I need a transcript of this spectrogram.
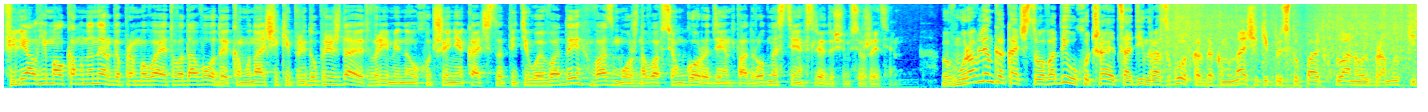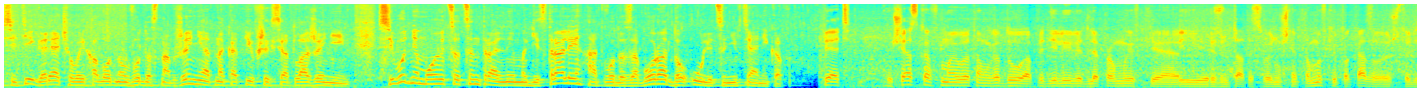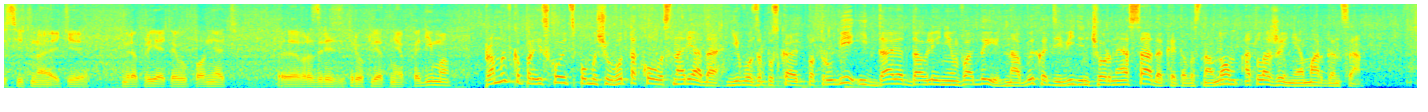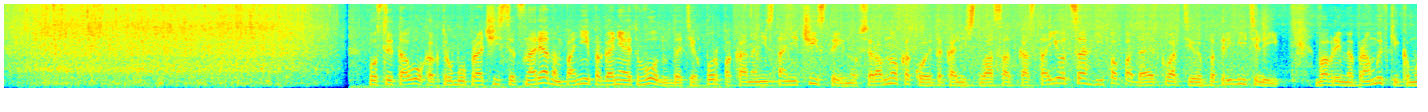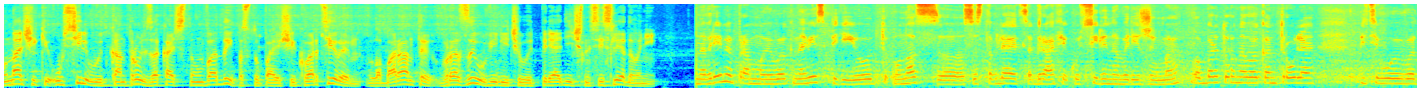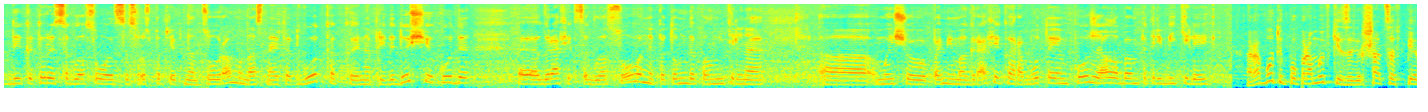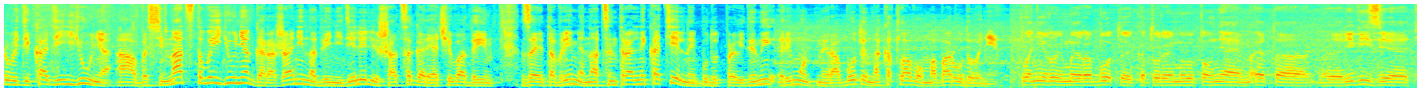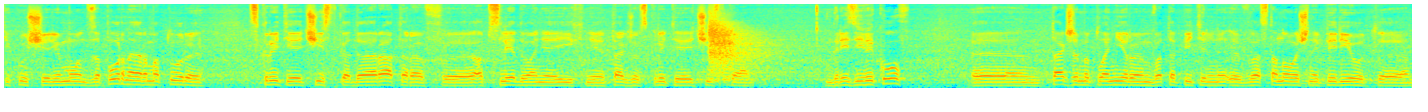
Филиал Ямалкоммунэнерго промывает водоводы. Коммунальщики предупреждают, временное ухудшение качества питьевой воды возможно во всем городе. Подробности в следующем сюжете. В Муравленко качество воды ухудшается один раз в год, когда коммунальщики приступают к плановой промывке сетей горячего и холодного водоснабжения от накопившихся отложений. Сегодня моются центральные магистрали от водозабора до улицы нефтяников. Пять участков мы в этом году определили для промывки, и результаты сегодняшней промывки показывают, что действительно эти мероприятия выполнять э, в разрезе трех лет необходимо. Промывка происходит с помощью вот такого снаряда. Его запускают по трубе и давят давлением воды. На выходе виден черный осадок. Это в основном отложение марганца. После того, как трубу прочистят снарядом, по ней прогоняют воду до тех пор, пока она не станет чистой. Но все равно какое-то количество осадка остается и попадает в квартиры потребителей. Во время промывки коммунальщики усиливают контроль за качеством воды, поступающей в квартиры. Лаборанты в разы увеличивают периодичность исследований. На время промывок, на весь период у нас э, составляется график усиленного режима лабораторного контроля питьевой воды, который согласовывается с Роспотребнадзором. У нас на этот год, как и на предыдущие годы, э, график согласован, и потом дополнительно э, мы еще помимо графика работаем по жалобам потребителей. Работы по промывке завершатся в первой декаде июня, а 18 июня горожане на две недели лишатся горячей воды. За это время на центральной котельной будут проведены ремонтные работы на котловом оборудовании. Планируемые работы, которые мы выполняем, это э, ревизия, текущий ремонт запорной арматуры, вскрытие, чистка доораторов, э, обследование их, также вскрытие, чистка грязевиков – также мы планируем в, отопительный, э, в остановочный период э,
